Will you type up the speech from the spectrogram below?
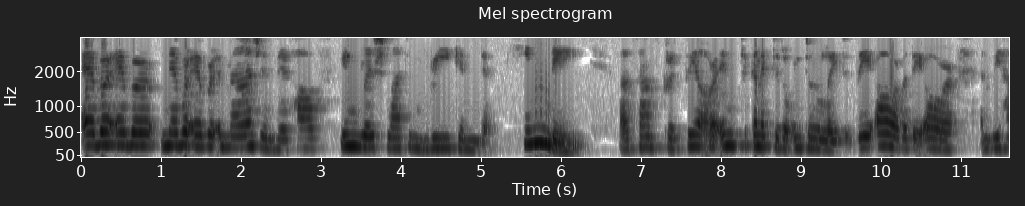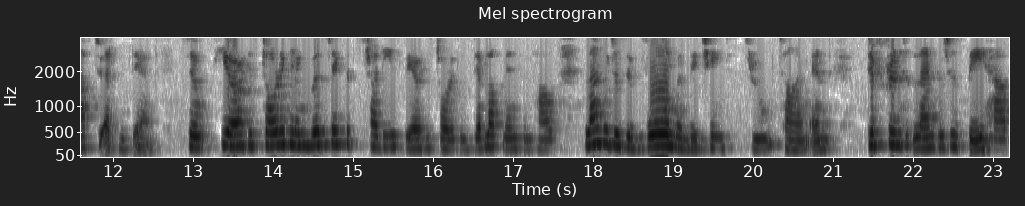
ever, ever, never, ever imagine that how English, Latin, Greek, and Hindi, uh, Sanskrit, they are interconnected or interrelated. They are, but they are, and we have to admit that. So here, historic linguistics, it studies their historical developments and how languages evolve and they change through time. And different languages, they have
